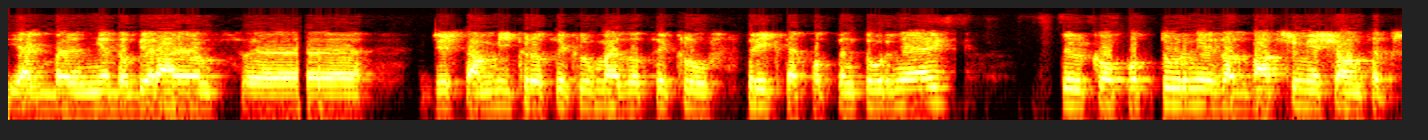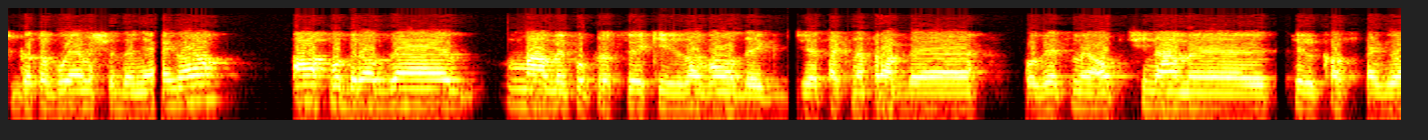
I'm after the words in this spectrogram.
jakby nie dobierając gdzieś tam mikrocyklów, mezocyklów stricte pod ten turniej, tylko pod turniej za 2-3 miesiące. Przygotowujemy się do niego, a po drodze mamy po prostu jakieś zawody, gdzie tak naprawdę powiedzmy obcinamy tylko z tego,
